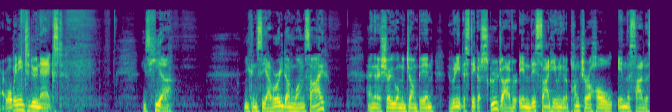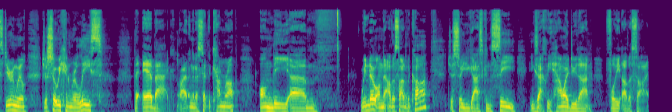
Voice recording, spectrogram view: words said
All right, what we need to do next is here. You can see I've already done one side. I'm going to show you when we jump in. We need to stick a screwdriver in this side here. We're going to puncture a hole in the side of the steering wheel just so we can release the airbag. All right, I'm going to set the camera up on the um, window on the other side of the car just so you guys can see exactly how I do that for the other side.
